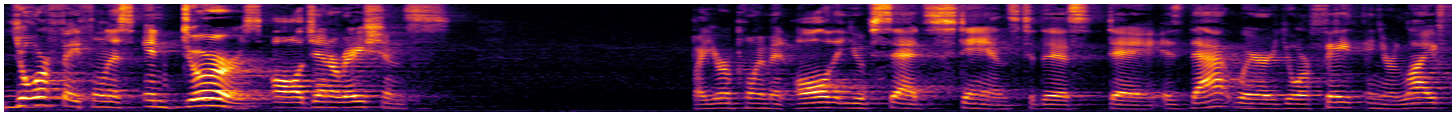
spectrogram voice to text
Your faithfulness endures all generations. By your appointment, all that you have said stands to this day. Is that where your faith and your life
